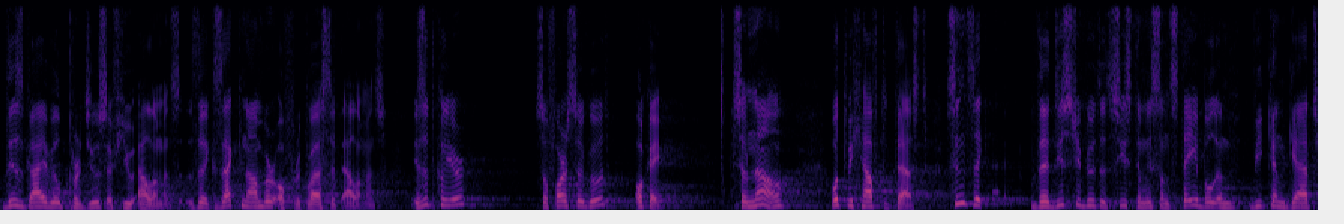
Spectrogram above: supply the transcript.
this guy will produce a few elements, the exact number of requested elements. Is it clear? So far, so good? OK. So now, what we have to test, since the, the distributed system is unstable and we can get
